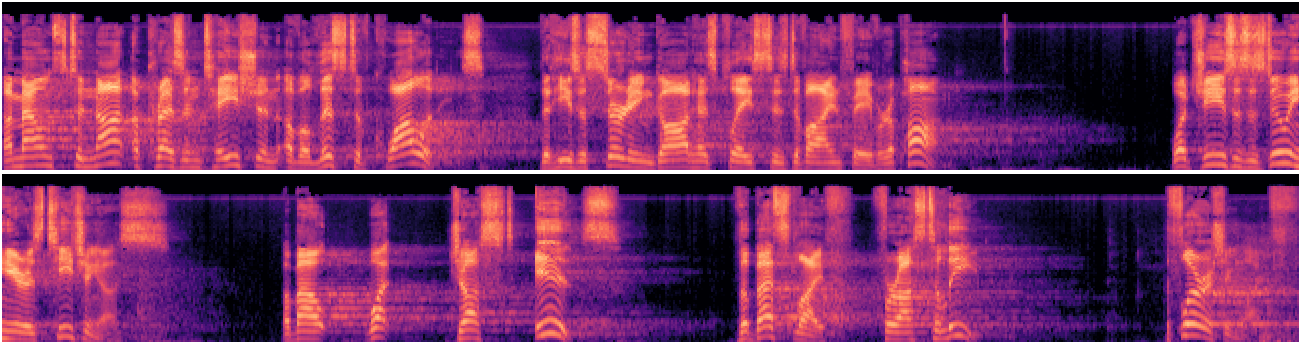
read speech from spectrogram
amounts to not a presentation of a list of qualities that he's asserting God has placed his divine favor upon. What Jesus is doing here is teaching us about what just is the best life for us to lead, the flourishing life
